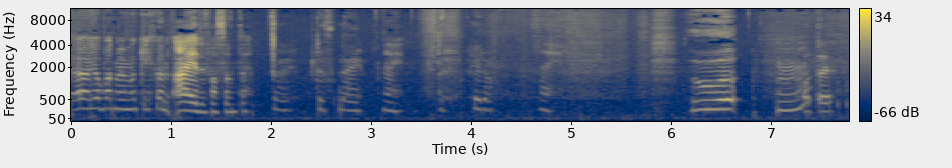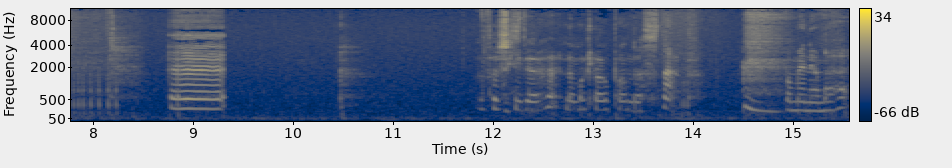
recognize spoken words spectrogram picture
jag har jobbat med mycket kunder. Nej, det passar inte. nej, du, nej. Nej. Hejdå. Nej. Uh, Mm. hatar det. Eh, varför skriver jag det här när man klagar på andras snap? Vad menar jag med det här?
